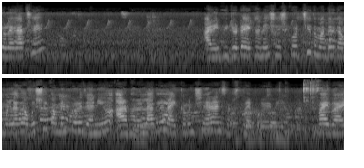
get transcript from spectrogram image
চলে গেছে। আর এই ভিডিওটা এখানে শেষ করছি। তোমাদের কেমন লাগে অবশ্যই কমেন্ট করে জানিও। আর ভালো লাগলে লাইক কমেন্ট শেয়ার আর সাবস্ক্রাইব করে দিও। বাই বাই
